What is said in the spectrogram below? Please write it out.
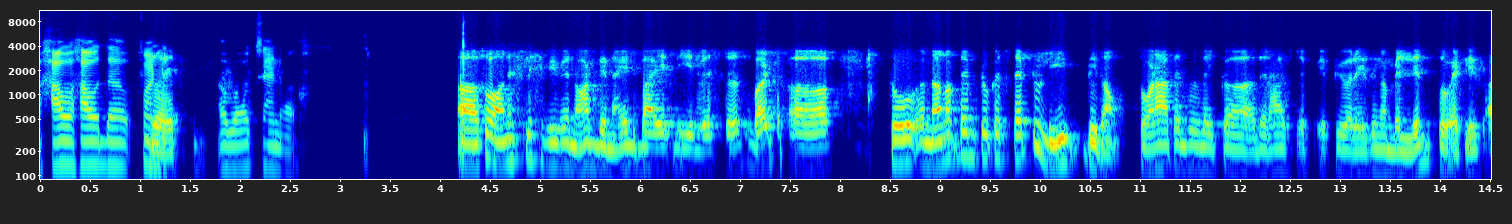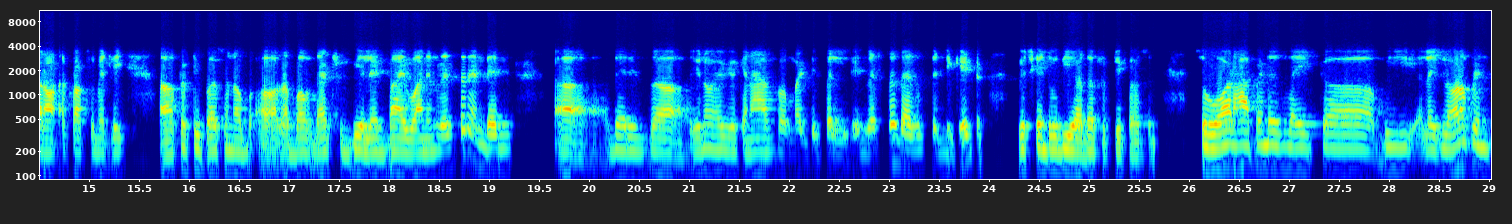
how how the fund right. works and all? so honestly, we were not denied by the investors, but so none of them took a step to lead the round. So what happens is like uh, there has if, if you are raising a million, so at least around approximately uh, 50% of or above that should be led by one investor, and then uh, there is uh, you know you can have multiple investors as a syndicate which can do the other 50%. So what happened is like uh, we like a lot of in,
